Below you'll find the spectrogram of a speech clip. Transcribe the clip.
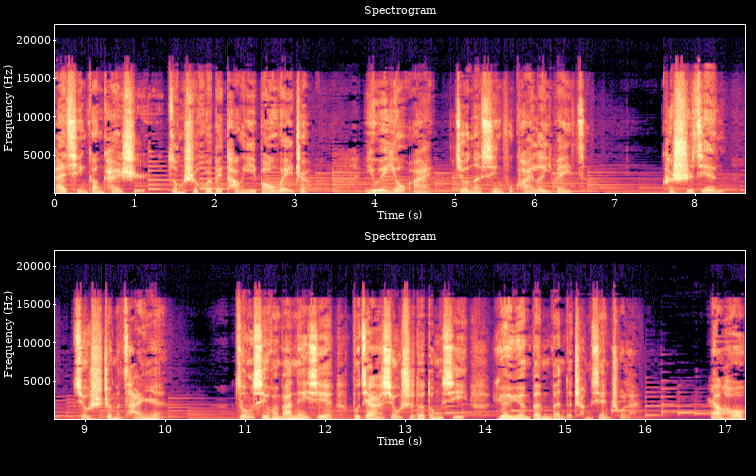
爱情刚开始。总是会被糖衣包围着，以为有爱就能幸福快乐一辈子。可时间就是这么残忍，总喜欢把那些不加修饰的东西原原本本的呈现出来，然后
